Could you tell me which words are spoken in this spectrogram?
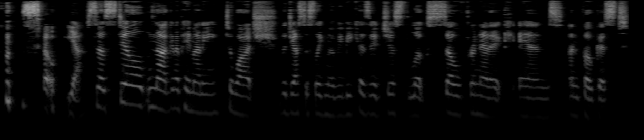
so yeah, so still not gonna pay money to watch the Justice League movie because it just looks so frenetic and unfocused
